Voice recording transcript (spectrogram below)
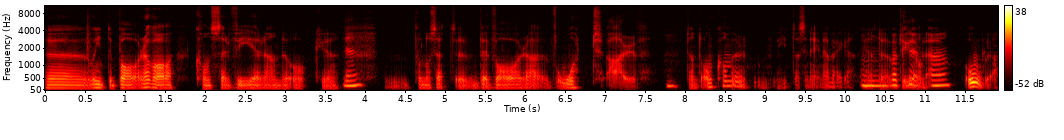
Eh, och inte bara vara konserverande och Ja. på något sätt bevara vårt arv. Mm. Utan de kommer hitta sina egna vägar. Helt Mm. Vad kul. om. Ja. Oh ja,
